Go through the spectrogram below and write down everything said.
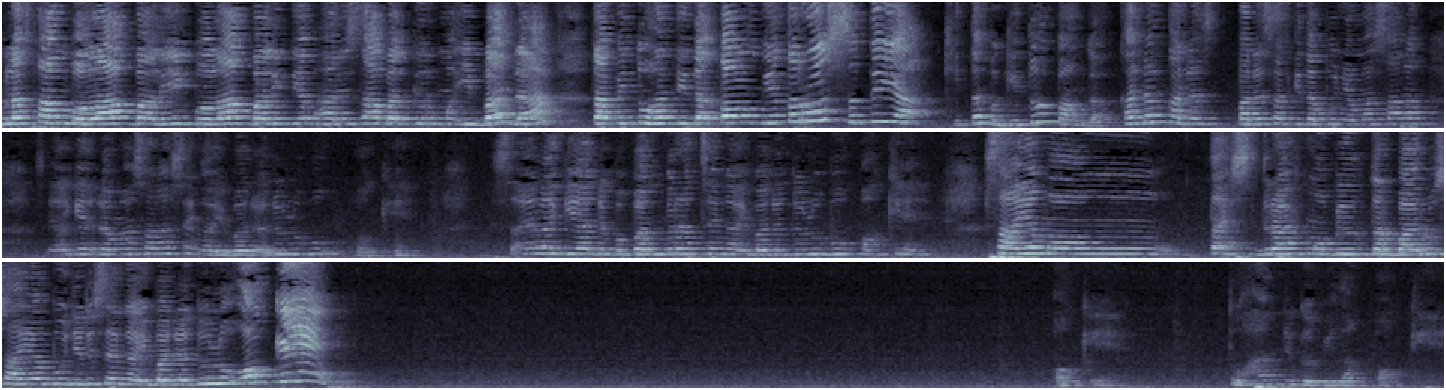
18 tahun bolak-balik, bolak-balik tiap hari sabat ke rumah ibadah, tapi Tuhan tidak tolong, dia terus setia. Kita begitu apa enggak? Kadang-kadang pada saat kita punya masalah, saya lagi ada masalah, saya nggak ibadah dulu, Bu. Oke. saya lagi ada beban berat saya nggak ibadah dulu bu oke okay. saya mau test drive mobil terbaru saya bu jadi saya nggak ibadah dulu oke okay. Oke okay. Tuhan juga bilang oke okay.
